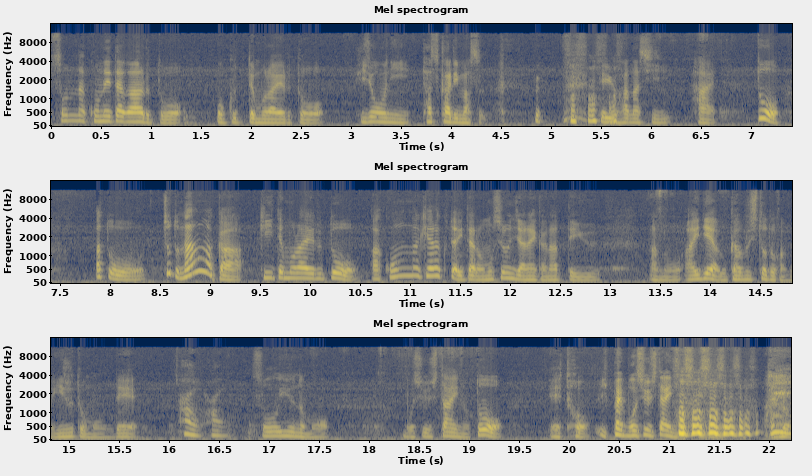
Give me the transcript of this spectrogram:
そんな小ネタがあると送ってもらえると非常に助かります。っていう話、はい、とあとちょっと何話か聞いてもらえるとあこんなキャラクターいたら面白いんじゃないかなっていうあのアイデア浮かぶ人とかもいると思うんではいはい。そういうのも募集したいのとえっ、といっぱい募集したいんですけど あの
